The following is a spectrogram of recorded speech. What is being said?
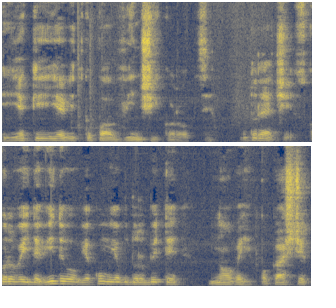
який я відкопав в іншій коробці. До речі, скоро вийде відео, в якому я буду робити новий показчик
